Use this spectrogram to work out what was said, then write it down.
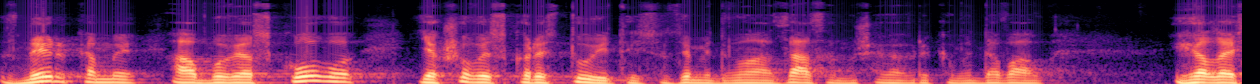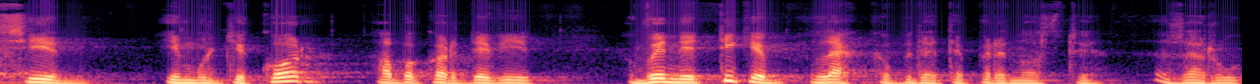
з нирками, а обов'язково, якщо ви скористуєтесь цими двома засобами, що я вам рекомендував, геласін і мультикор або кордевіт, ви не тільки легко будете переносити жару,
